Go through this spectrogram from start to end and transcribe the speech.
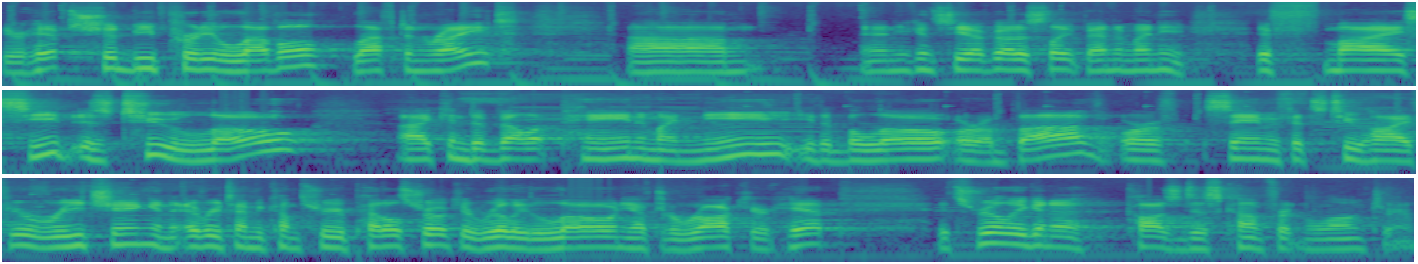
Your hips should be pretty level, left and right. Um, and you can see I've got a slight bend in my knee. If my seat is too low, I can develop pain in my knee, either below or above, or if, same if it's too high. If you're reaching and every time you come through your pedal stroke, you're really low and you have to rock your hip, it's really gonna cause discomfort in the long term.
